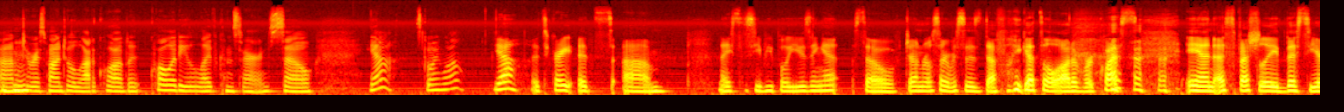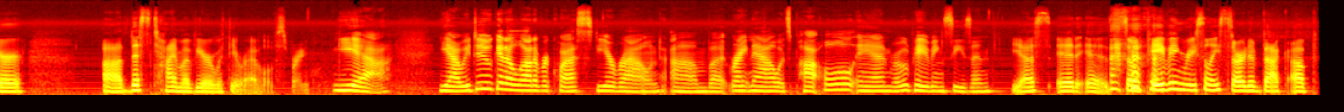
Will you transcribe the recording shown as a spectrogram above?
um, Mhm. to respond to a lot of quality, quality of life concerns. So, yeah, it's going well. Yeah, it's great. It's um, nice to see people using it. So, General Services definitely gets a lot of requests, and especially this year, uh, this time of year with the arrival of spring. Yeah. Yeah, we do get a lot of requests year round, um, but right now it's pothole and road paving season. Yes, it is. So, paving recently started back up.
